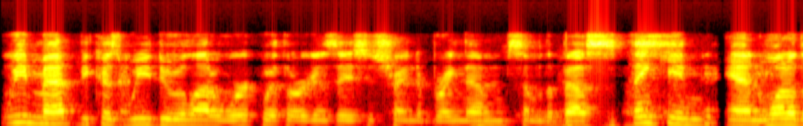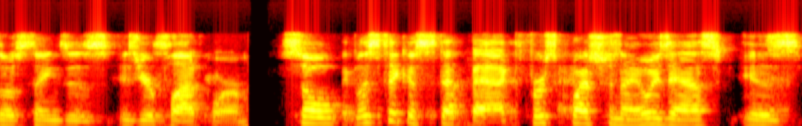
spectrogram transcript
We met because we do a lot of work with organizations trying to bring them some of the best thinking. And one of those things is, is your platform. So let's take a step back. First question I always ask is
